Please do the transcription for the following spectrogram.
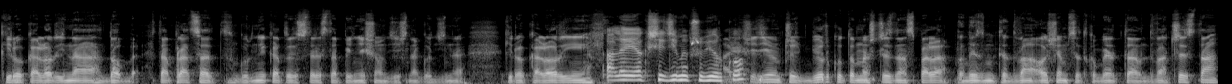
kilokalorii na dobę. Ta praca górnika to jest 450 gdzieś na godzinę kilokalorii. Ale jak siedzimy przy biurku? A jak siedzimy przy biurku, to mężczyzna spala powiedzmy te 2800, kobieta 2300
